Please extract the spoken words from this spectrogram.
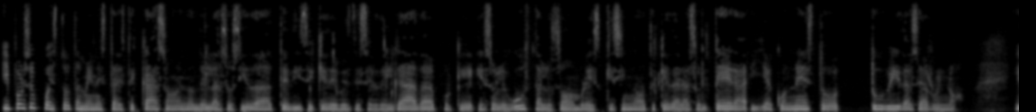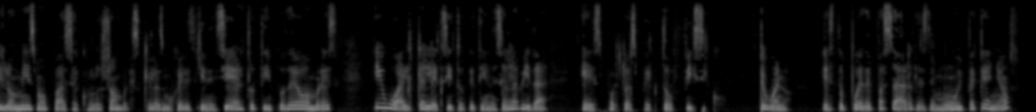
Y por supuesto también está este caso en donde la sociedad te dice que debes de ser delgada porque eso le gusta a los hombres, que si no te quedarás soltera y ya con esto tu vida se arruinó. Y lo mismo pasa con los hombres, que las mujeres quieren cierto tipo de hombres, igual que el éxito que tienes en la vida es por tu aspecto físico. Que bueno, esto puede pasar desde muy pequeños,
